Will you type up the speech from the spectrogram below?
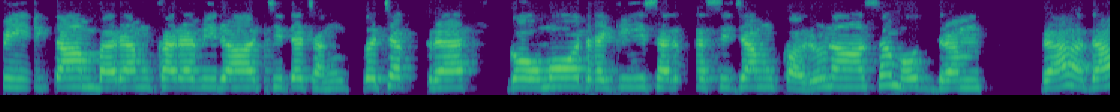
पीताम्बरं करविराजितचङ्कचक्र गौमोदगी सरसिजं करुणासमुद्रं राधा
